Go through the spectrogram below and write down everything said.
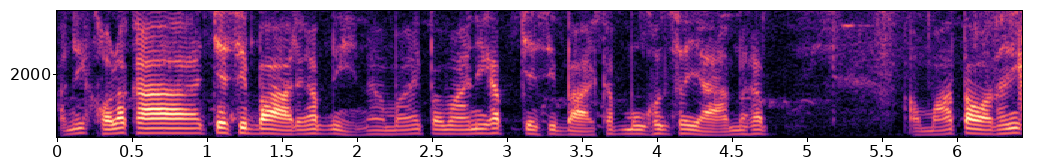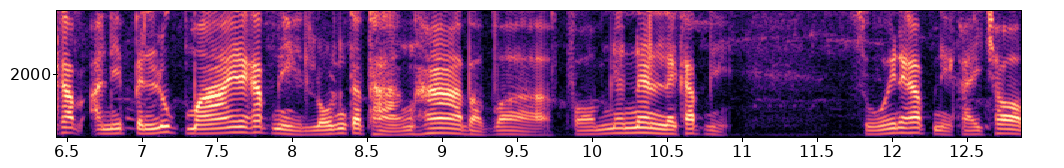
อันนี้ขอราคา 70 บาทนะครับนี่หน้าไม้ประมาณนี้ครับ70 บาทครับมงคลสยามนะครับ เอามาต่อท่านี้ครับ อันนี้เป็นลูกไม้นะครับนี่ล้นกระถางห้าแบบว่าฟอร์มแน่น ๆ เลยครับนี่ สวยนะครับนี่ใครชอบ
